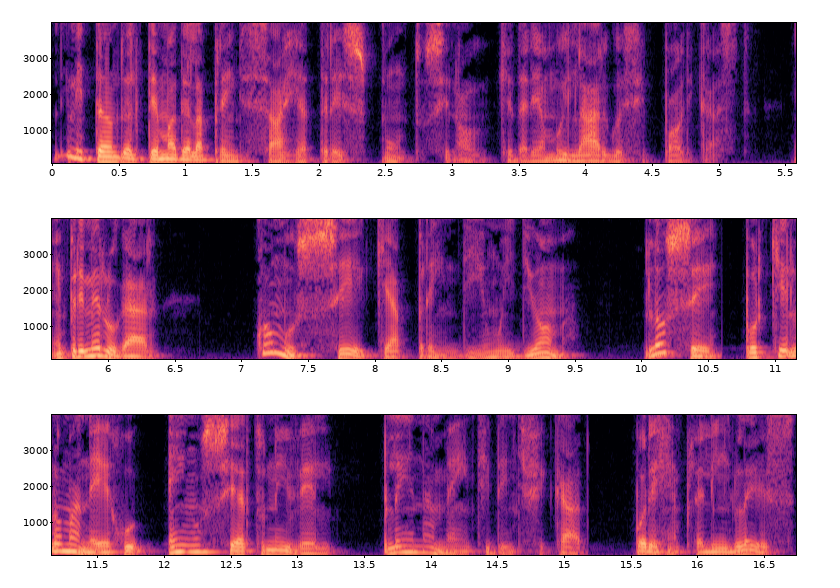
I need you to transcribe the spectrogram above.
limitando o tema do aprendizagem a três pontos, senão quedaria muito largo esse podcast. Em primeiro lugar, como sei que aprendi um idioma? Lo sei porque lo manejo em um certo nível plenamente identificado. Por exemplo, o inglês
